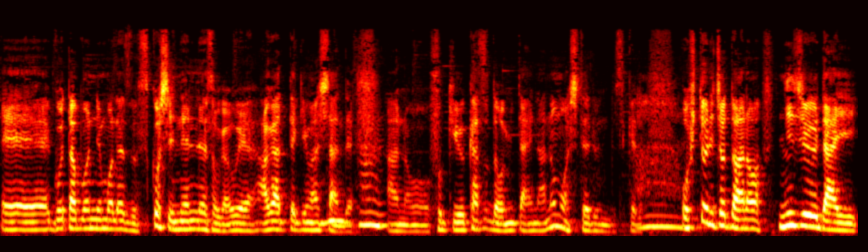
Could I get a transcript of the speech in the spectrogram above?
えー、ご多分に漏れず少し年齢層が上上がってきましたんで、うんはい、あの普及活動みたいなのもしてるんですけどお一人ちょっとあの20代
